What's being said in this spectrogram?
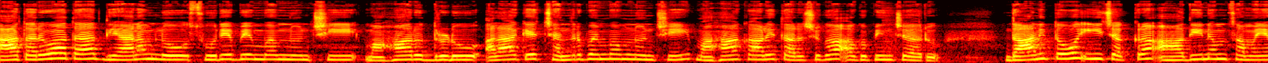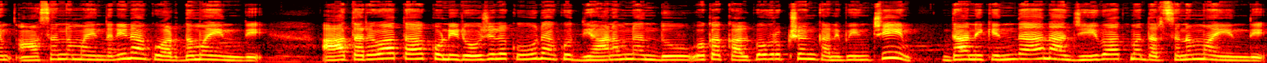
ఆ తరువాత ధ్యానంలో సూర్యబింబం నుంచి మహారుద్రుడు అలాగే చంద్రబింబం నుంచి మహాకాళి తరచుగా అగుపించారు. దానితో ఈ చక్ర ఆధీనం సమయం ఆసన్నమైందని నాకు అర్థమైంది. ఆ తర్వాత కొన్ని రోజులకు నాకు ధ్యానం నందు ఒక కల్పవృక్షం కనిపించి దాని కింద నా జీవాత్మ దర్శనం అయింది.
